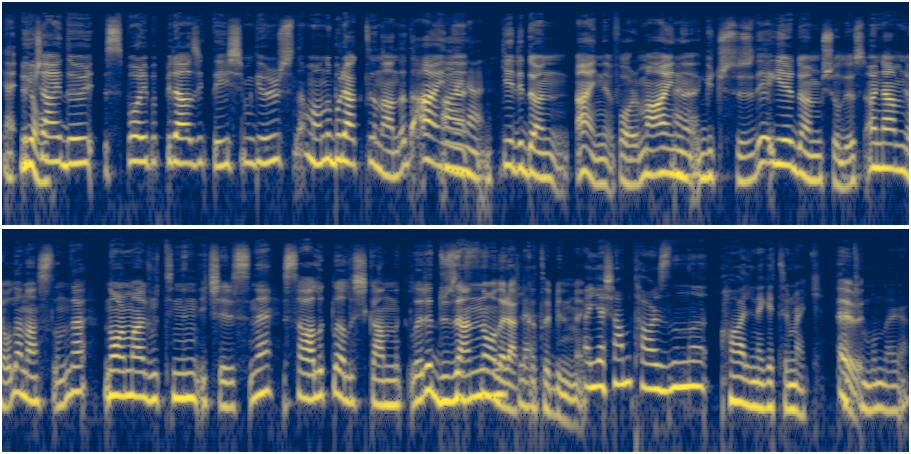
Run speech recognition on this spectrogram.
Yani yok. 3 ayda spor yapıp birazcık değişim görürsün ama onu bıraktığın anda da aynı Aynen. geri dön aynı forma, aynı Evet. güçsüzlüğe geri dönmüş oluyorsun. Önemli olan aslında normal rutinin içerisine sağlıklı alışkanlıkları düzenli olarak Kesinlikle. katabilmek. Yani yaşam tarzını haline getirmek Evet. bütün bunları.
